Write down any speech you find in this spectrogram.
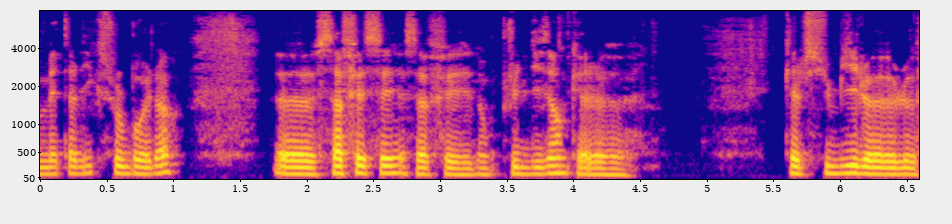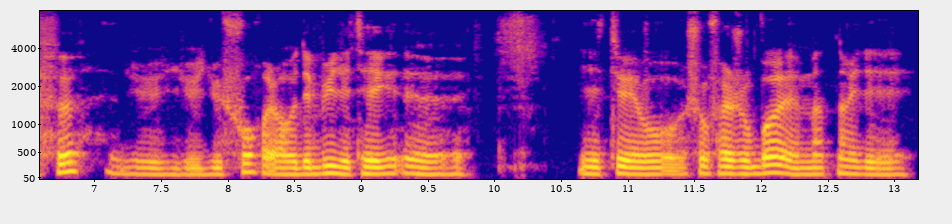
métallique sous le brûleur, euh. Ça fait donc plus de dix ans qu'elle, subit le, feu du four. Alors au début, il était, euh, il était au chauffage au bois, et maintenant il est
